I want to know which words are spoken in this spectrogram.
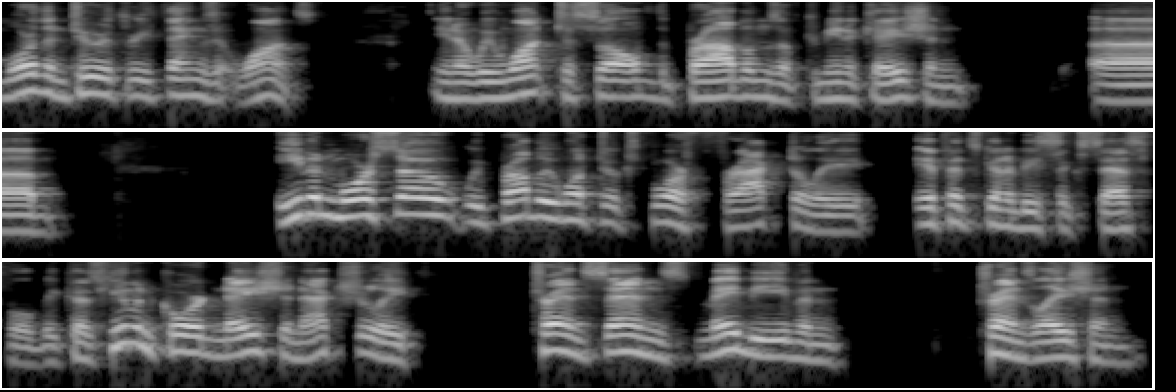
more than two or three things at once. You know, we want to solve the problems of communication. Uh, even more so, we probably want to explore fractally if it's going to be successful because human coordination actually transcends maybe even translation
